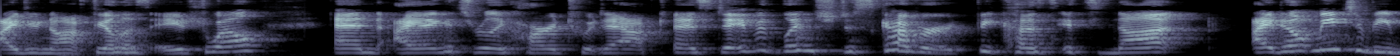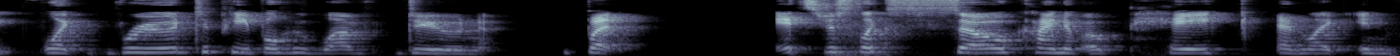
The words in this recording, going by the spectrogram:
I do not feel has aged well. And I think it's really hard to adapt, as David Lynch discovered, because it's not. I don't mean to be like rude to people who love Dune, but it's just like so kind of opaque and like in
